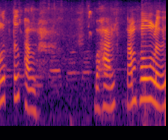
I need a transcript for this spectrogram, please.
มืดตึ๊บพังบ่หันน้ำห้งเลย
